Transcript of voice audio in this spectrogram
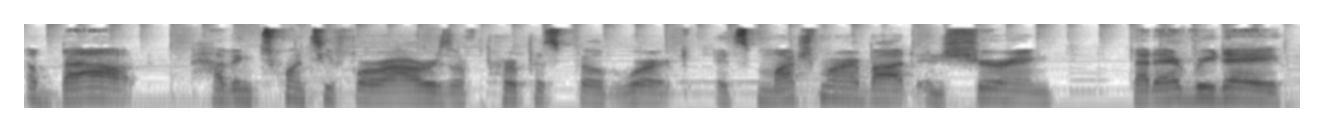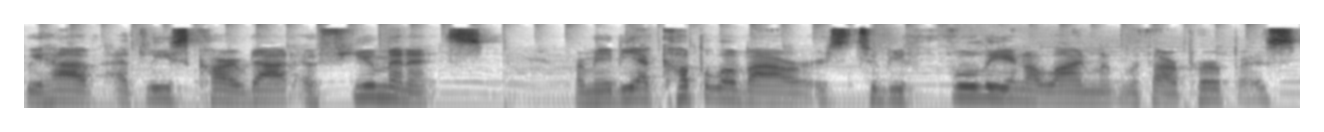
about having 24 hours of purpose filled work. It's much more about ensuring that every day we have at least carved out a few minutes or maybe a couple of hours to be fully in alignment with our purpose.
